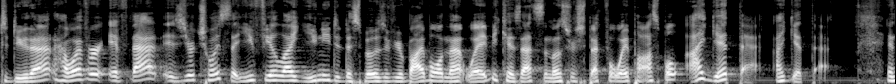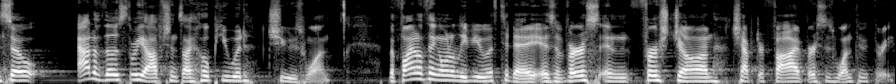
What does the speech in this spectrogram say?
to do that. However, if that is your choice that you feel like you need to dispose of your Bible in that way because that's the most respectful way possible, I get that. I get that. And so out of those three options, I hope you would choose one. The final thing I want to leave you with today is a verse in 1 John chapter 5 verses 1 through 3.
